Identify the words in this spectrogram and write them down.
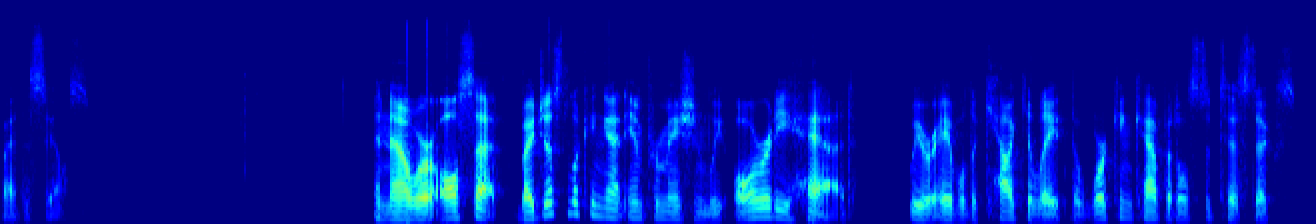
by the sales. And now we're all set. By just looking at information we already had, we were able to calculate the working capital statistics,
